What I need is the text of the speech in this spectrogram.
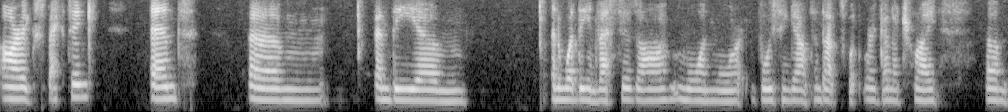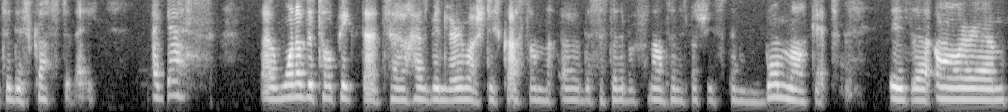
are expecting and um, and the um, and what the investors are more and more voicing out. And that's what we're going to try um, to discuss today. I guess uh, one of the topics that uh, has been very much discussed on uh, the sustainable finance and especially sustainable bond market is uh, are um,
